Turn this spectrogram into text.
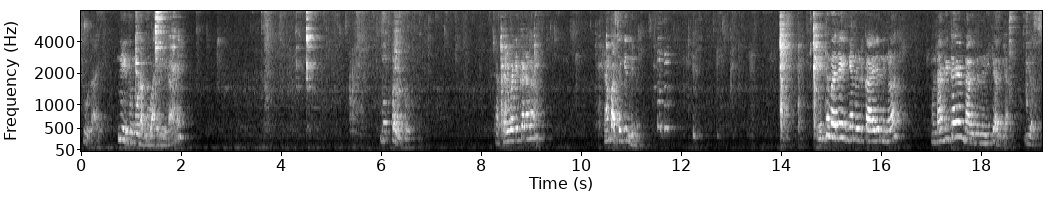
ചൂടായി. ഇനി ഇതും കൂടെ അങ്ങ് വൈകിടാണേ മുപ്പത് ഇട്ടു. ചക്കര വടിക്കടവ ഞാൻ പച്ചയ്ക്ക് തിന്നു. ഇതുവരെ ഇങ്ങനെ ഒരു കാര്യം നിങ്ങൾ ഉണ്ടാക്കിയിട്ടേ ഉണ്ടാവില്ലെന്ന് എനിക്കറിയാം. യെസ്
